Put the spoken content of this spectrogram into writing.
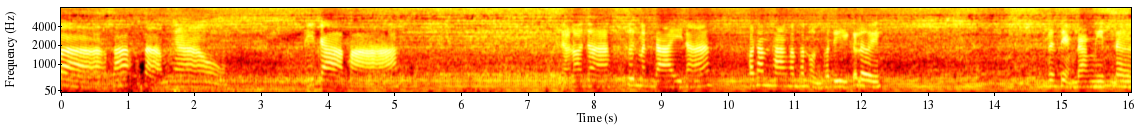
ป่าพระสามเงา นี่จ้าผา เดี๋ยวเราจะขึ้นบันไดนะ เขาทำทางทำถนนพอดีก็เลยจะเสียงดังนิดนึง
